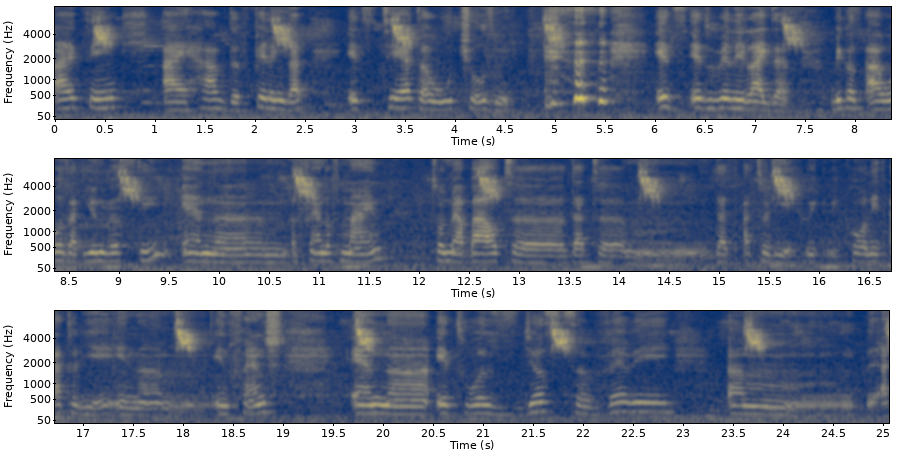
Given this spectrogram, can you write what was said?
I think I have the feeling that it's theater who chose me. it's it's really like that because I was at university and um, a friend of mine told me about uh, that um, that atelier. We, we, call it atelier in um, in French, and uh, it was just very. Um, I,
